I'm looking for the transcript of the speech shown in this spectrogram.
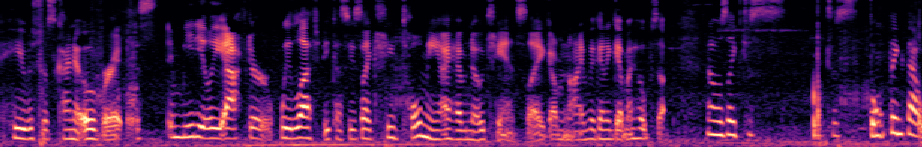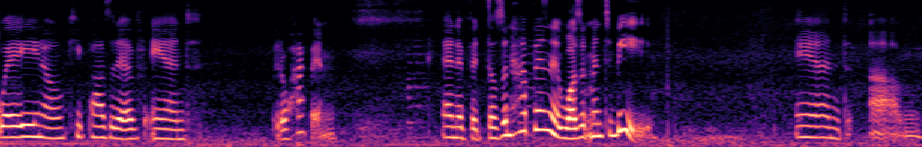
he was just kind of over it immediately after we left because he's like, she told me I have no chance. Like, I'm not even going to get my hopes up. And I was like, just, just don't think that way, you know, keep positive and it'll happen. And if it doesn't happen, it wasn't meant to be. And, um,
